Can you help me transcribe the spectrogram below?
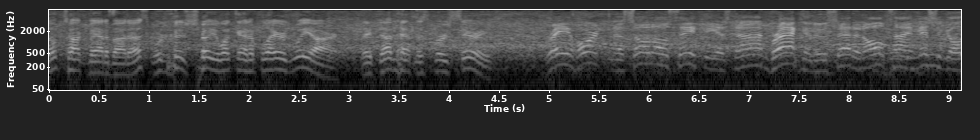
don't talk bad about us. We're going to show you what kind of players we are. They've done that in this first series. Ray Horton, a solo safety, is Don Bracken, who set an all-time Michigan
